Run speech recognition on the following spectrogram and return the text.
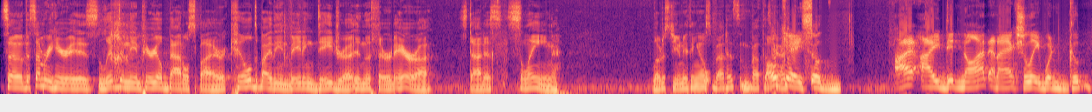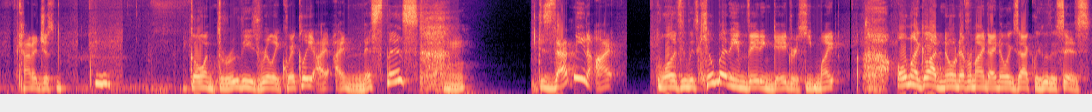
so the summary here is lived in the Imperial Battle Spire, killed by the invading Daedra in the third era. Status slain. Lotus, do you know anything else about his about this guy? Okay, so I I did not, and I actually when go, kind of just going through these really quickly, I I missed this. Mm-hmm. Does that mean I? Well, if he was killed by the invading Daedra, he might. Oh my God! No, never mind. I know exactly who this is.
